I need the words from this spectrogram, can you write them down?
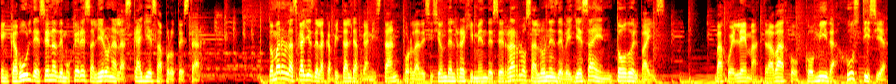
En Kabul, decenas de mujeres salieron a las calles a protestar. Tomaron las calles de la capital de Afganistán por la decisión del régimen de cerrar los salones de belleza en todo el país. Bajo el lema Trabajo, comida, justicia,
